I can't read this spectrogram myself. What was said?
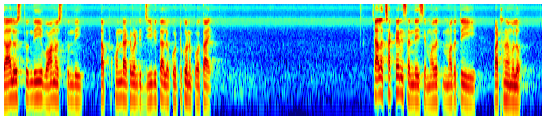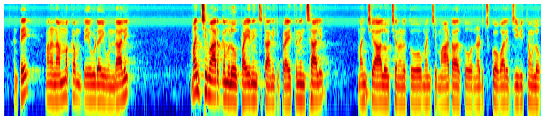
గాలి వస్తుంది వాన వస్తుంది తప్పకుండా అటువంటి జీవితాలు కొట్టుకొని పోతాయి. చాలా చక్కని సందేశం మొదటి మొదటి పఠనములో. అంటే మన నమ్మకం దేవుడై ఉండాలి. మంచి మార్గములో పయనించడానికి ప్రయత్నించాలి. మంచి ఆలోచనలతో మంచి మాటలతో నడుచుకోవాలి జీవితంలో.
